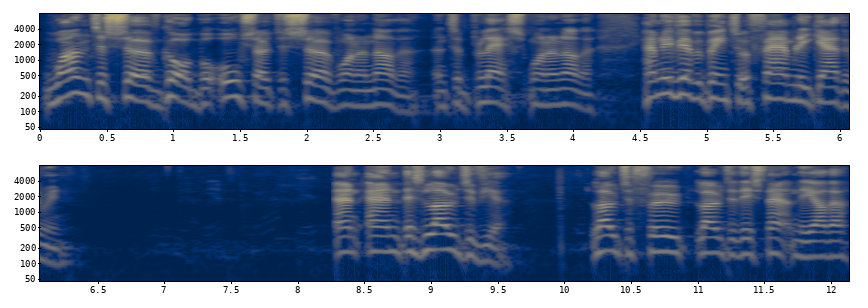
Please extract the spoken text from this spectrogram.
one, to serve God, but also to serve one another and to bless one another. How many of you ever been to a family gathering? And, and there's loads of you. Loads of food, loads of this, that, and the other.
